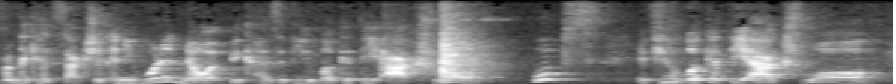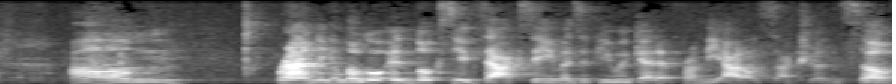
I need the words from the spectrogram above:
from the kids section, and you wouldn't know it because if you look at the actual, whoops, if you look at the actual, um, branding and logo, it looks the exact same as if you would get it from the adult section. So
